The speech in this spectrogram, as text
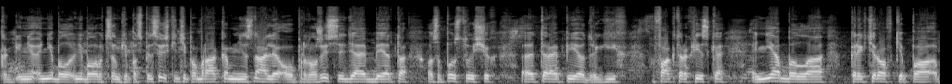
как, не, не, было, не было оценки по специфическим типам рака, не знали о продолжительности диабета, о сопутствующих э, терапии, о других факторах риска. Не было корректировки по,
